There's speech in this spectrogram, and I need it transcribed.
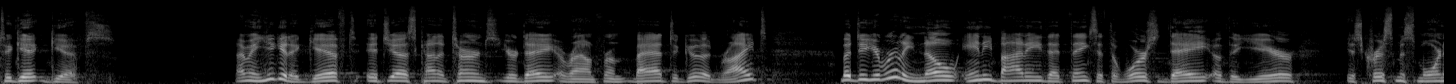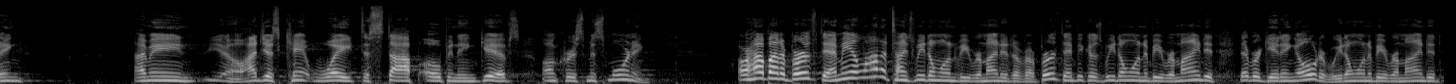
to get gifts. I mean, you get a gift, it just kind of turns your day around from bad to good, right? But do you really know anybody that thinks that the worst day of the year is Christmas morning? I mean, you know, I just can't wait to stop opening gifts on Christmas morning. Or how about a birthday? I mean, a lot of times we don't want to be reminded of our birthday because we don't want to be reminded that we're getting older. We don't want to be reminded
